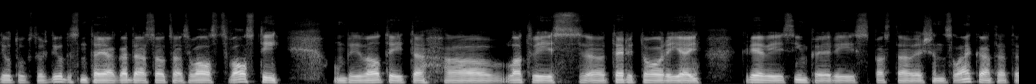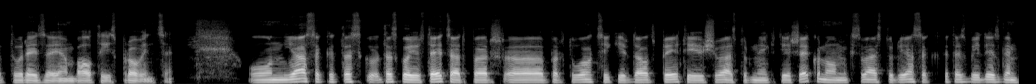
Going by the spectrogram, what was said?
2020. gadā, saucās Valsts valstī un bija veltīta uh, Latvijas teritorijai Krievijas impērijas pastāvēšanas laikā, tātad toreizējām Baltijas provincē. Un jāsaka, tas, ko, tas, ko jūs teicāt par, uh, par to, cik ir daudz pētījuši vēsturnieki tieši ekonomikas vēsturi, jāsaka, ka tas bija diezgan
